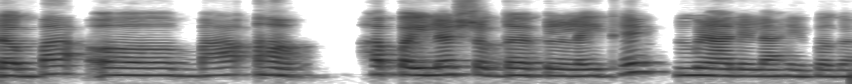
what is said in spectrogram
डब्बा अ, बा हा हा पहिला शब्द आपल्याला इथे मिळालेला आहे बघा.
